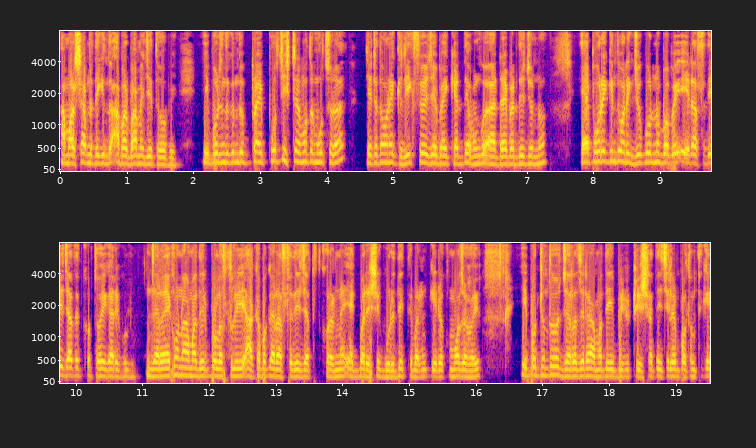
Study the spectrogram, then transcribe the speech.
আমার সামনে থেকে কিন্তু আবার বামে যেতে হবে। এই পর্যন্ত কিন্তু প্রায় পঁচিশটার মতন মুচুরা যেটাতে অনেক রিস্ক হয়ে যায় বাইকারদের এবং ড্রাইভারদের জন্য। এরপরে কিন্তু অনেক ঝুঁকিপূর্ণ ভাবে এই রাস্তা দিয়ে যাতায়াত করতে হয় গাড়িগুলো। যারা এখন আমাদের পলাশতলি আঁকাপাকা রাস্তা দিয়ে যাতায়াত করেন না, একবার এসে ঘুরে দেখতে পারেন কীরকম মজা হয়। এ পর্যন্ত যারা যারা আমাদের এই ভিডিওটির সাথে ছিলেন, প্রথম থেকে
